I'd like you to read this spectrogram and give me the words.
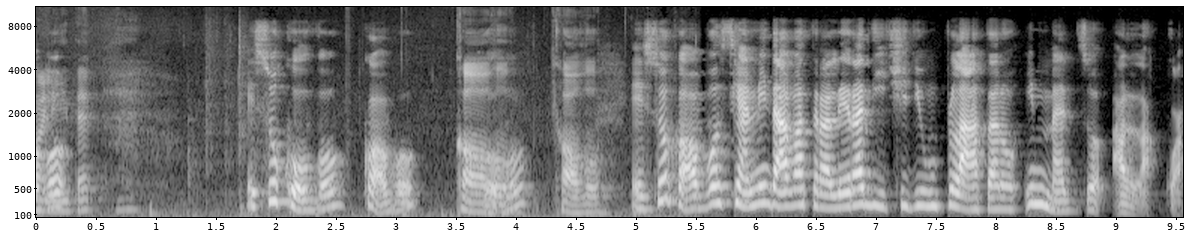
Argolide. e il suo covo, covo, Covo. Covo. e il suo covo si annidava tra le radici di un platano in mezzo all'acqua.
